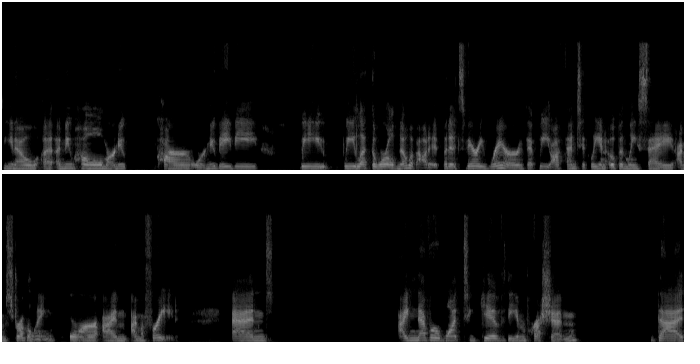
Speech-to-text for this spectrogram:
you know, a, a new home or a new car or a new baby, we we let the world know about it but it's very rare that we authentically and openly say i'm struggling or i'm i'm afraid and I never want to give the impression that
